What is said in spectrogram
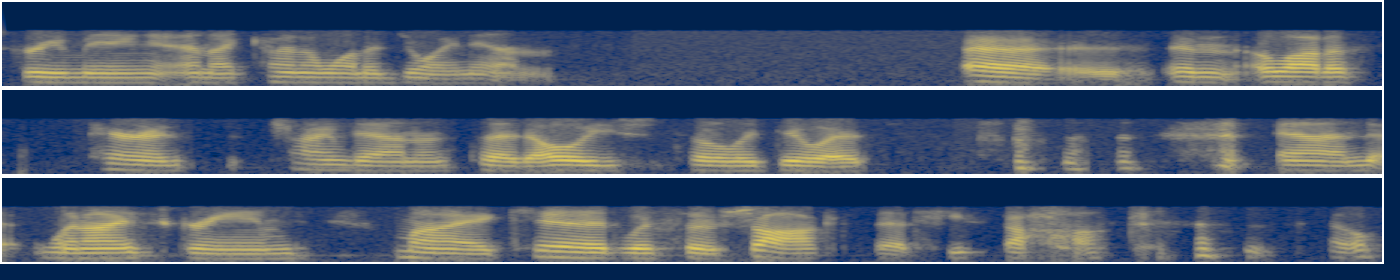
screaming and I kind of want to join in. Uh, and a lot of parents chimed in and said, "Oh, you should totally do it." and when I screamed, my kid was so shocked that he stopped. so,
